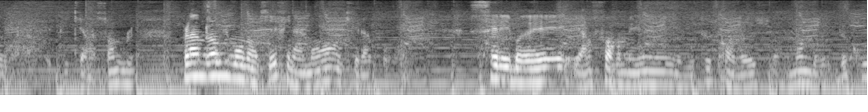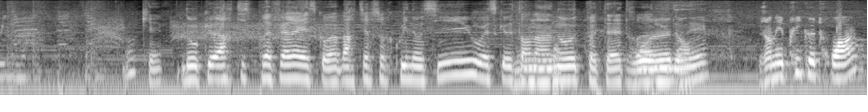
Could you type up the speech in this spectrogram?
euh, et puis qui rassemble plein de gens du monde entier finalement qui est là pour célébrer et informer et tout ce qu'on veut sur le monde de, de Queen. Ok. Donc, euh, artiste préféré, est-ce qu'on va partir sur Queen aussi Ou est-ce que t'en as un autre peut-être Ouais, J'en ai pris que trois,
